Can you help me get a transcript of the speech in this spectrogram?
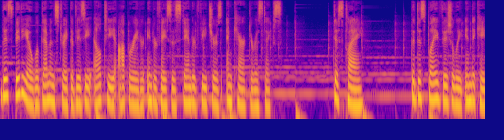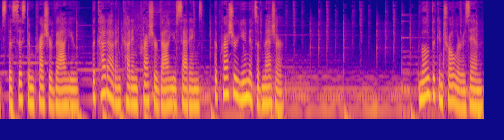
This video will demonstrate the ViZiLT Operator Interface's standard features and characteristics. Display The display visually indicates the system pressure value, the cutout and cut in pressure value settings, the pressure units of measure, mode the controller is in,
